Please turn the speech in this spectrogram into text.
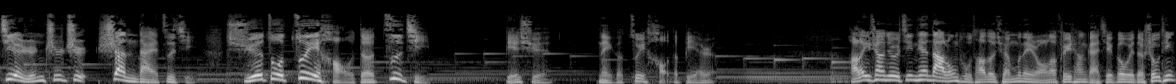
借人之智，善待自己，学做最好的自己，别学那个最好的别人。好了，以上就是今天大龙吐槽的全部内容了。非常感谢各位的收听。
